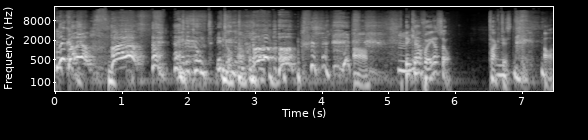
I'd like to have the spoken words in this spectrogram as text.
nu kommer de! Ah! Nej, det är tomt, det är tomt. Ah, ah. Ja, Mm. det kanske är så. Faktiskt. Ja.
